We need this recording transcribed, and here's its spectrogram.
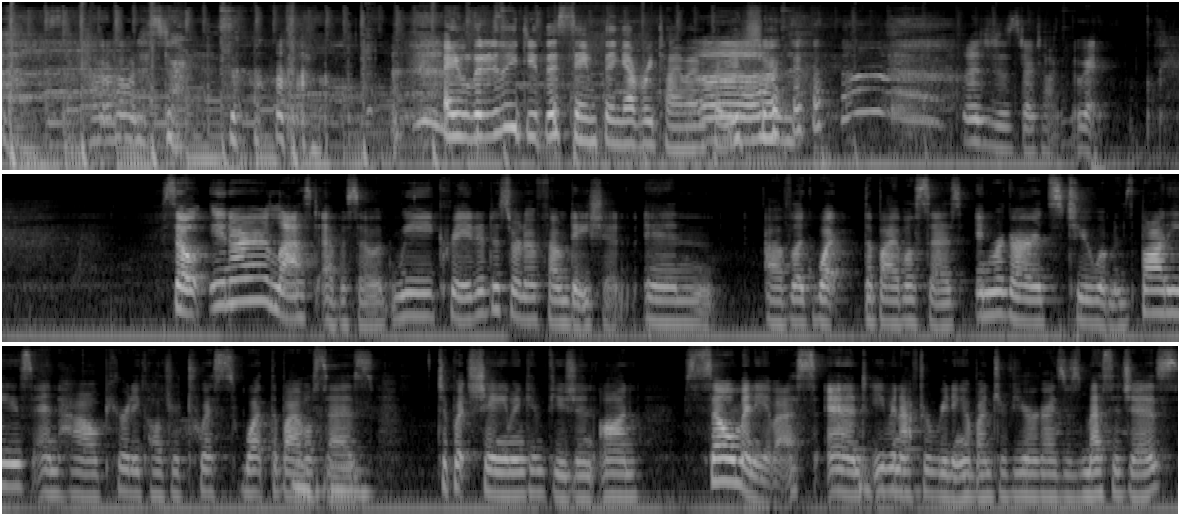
I don't know when to start this. I literally do the same thing every time, I'm pretty Uh, sure. Let's just start talking. Okay. So in our last episode, we created a sort of foundation in of like what the Bible says in regards to women's bodies and how purity culture twists what the Bible says to put shame and confusion on so many of us. And even after reading a bunch of your guys' messages,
